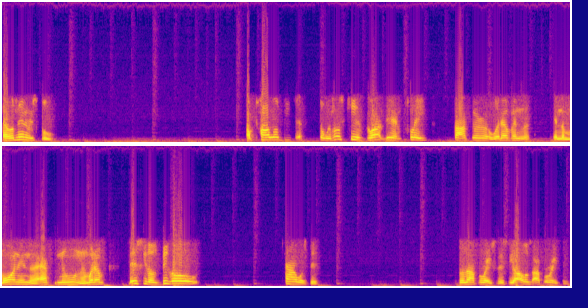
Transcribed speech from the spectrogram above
Elementary School. Apollo Beach. So when those kids go out there and play soccer or whatever in the in the morning or afternoon and whatever, they see those big old towers there. Those operations. They see all those operations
